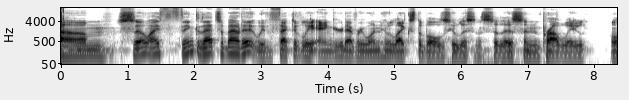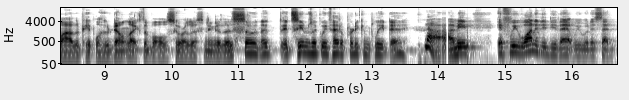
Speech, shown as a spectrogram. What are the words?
Um, so I think that's about it. We've effectively angered everyone who likes the Bulls who listens to this, and probably a lot of the people who don't like the Bulls who are listening to this. So it, it seems like we've had a pretty complete day. No, I mean, if we wanted to do that, we would have said.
